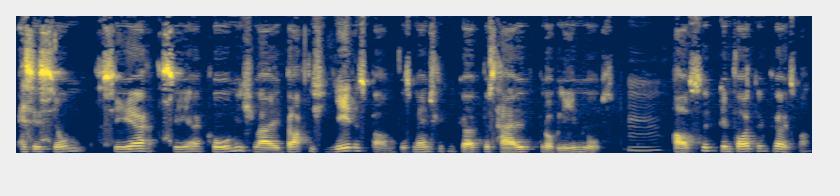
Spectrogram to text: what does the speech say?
Es ist schon sehr, sehr komisch, weil praktisch jedes Band des menschlichen Körpers heilt problemlos, mhm. außer dem vorderen Kreuzband.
